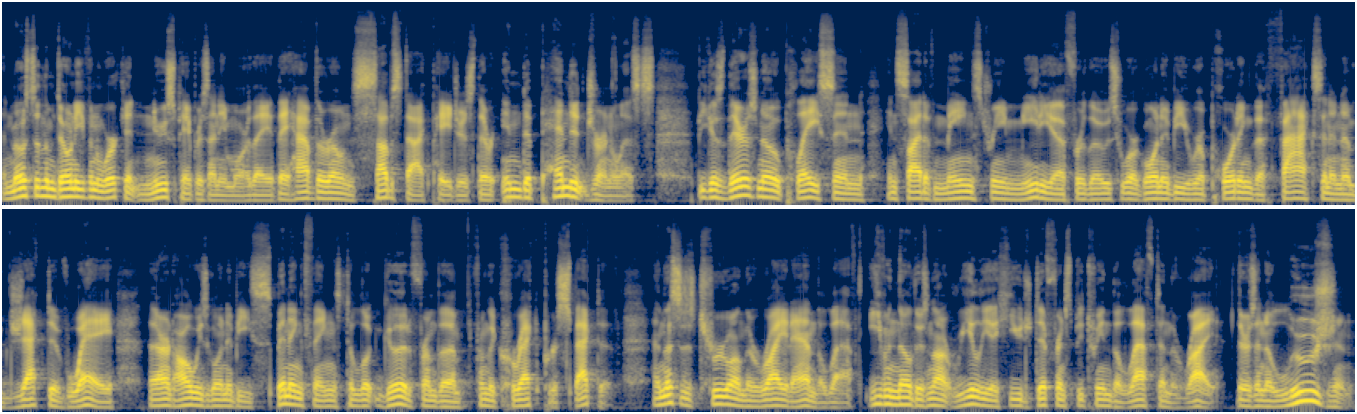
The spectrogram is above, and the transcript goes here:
and most of them don't even work at newspapers anymore. They, they have their own Substack pages, they're independent journalists because there's no place in inside of mainstream media for those who are going to be reporting the facts in an objective way that aren't always going to be spinning things to look good from the from the correct perspective. And this is true on the right and the left. Even though there's not really a huge difference between the left and the right. There's an illusion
